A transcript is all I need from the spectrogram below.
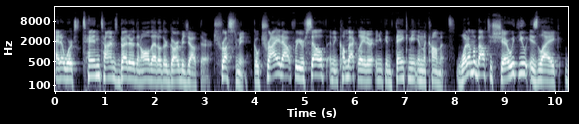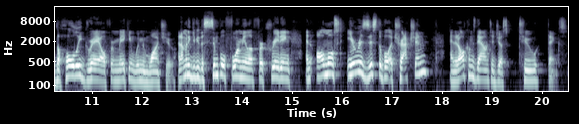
And it works 10 times better than all that other garbage out there. Trust me. Go try it out for yourself and then come back later and you can thank me in the comments. What I'm about to share with you is like the holy grail for making women want you. And I'm gonna give you the simple formula for creating an almost irresistible attraction and it all comes down to just two things.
